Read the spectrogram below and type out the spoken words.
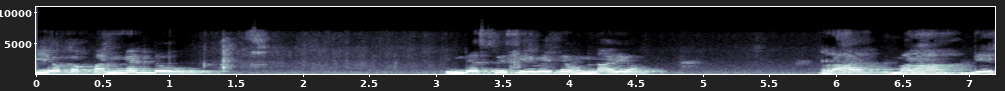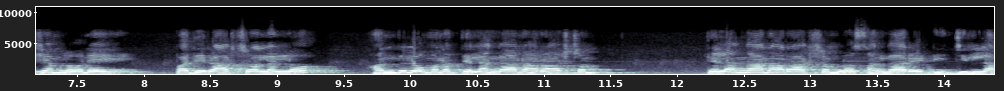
ఈ యొక్క పన్నెండు ఇండస్ట్రీస్ ఏవైతే ఉన్నాయో రా మన దేశంలోనే పది రాష్ట్రాలలో అందులో మన తెలంగాణ రాష్ట్రం తెలంగాణ రాష్ట్రంలో సంగారెడ్డి జిల్లా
